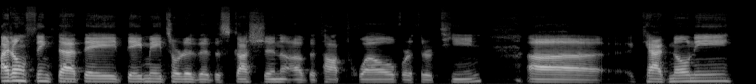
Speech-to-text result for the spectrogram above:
I don't think that they they made sort of the discussion of the top 12 or 13. Cagnoni,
